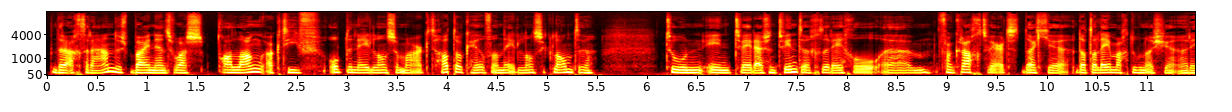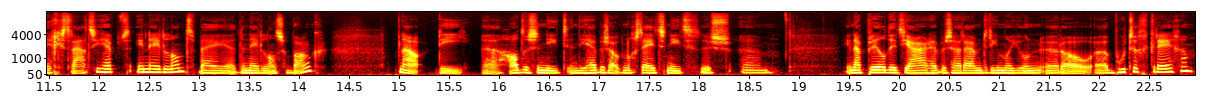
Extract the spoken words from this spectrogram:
erachteraan. Dus Binance was al lang actief op de Nederlandse markt, had ook heel veel Nederlandse klanten. Toen in 2020 de regel um, van kracht werd dat je dat alleen mag doen als je een registratie hebt in Nederland bij de Nederlandse bank. Nou, die hadden ze niet en die hebben ze ook nog steeds niet. Dus um, in april dit jaar hebben ze ruim 3 miljoen euro boete gekregen.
